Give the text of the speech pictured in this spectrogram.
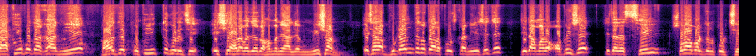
জাতীয় পতাকা নিয়ে ভারতের প্রতিনিধিত্ব করেছে এই শেহারাবাজার রহমানি আলম মিশন। এছাড়া ভুটান থেকেও তারা পুরস্কার নিয়ে এসেছে, যেটা আমার অফিসে, যে তাদের সিল শোভাবর্ধন করছে।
